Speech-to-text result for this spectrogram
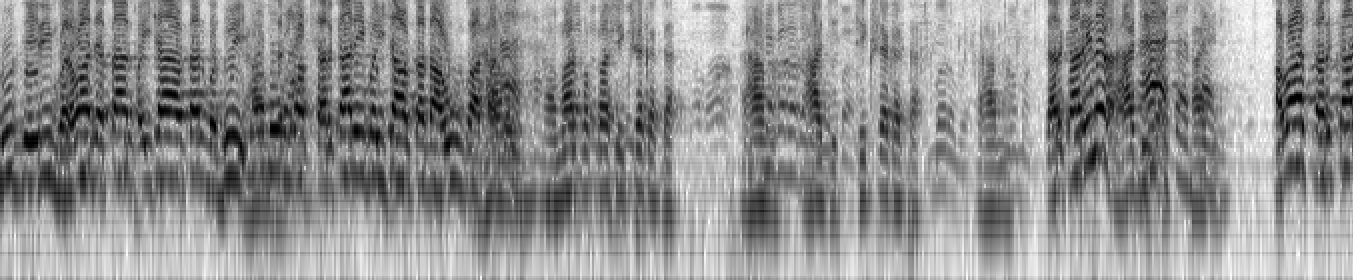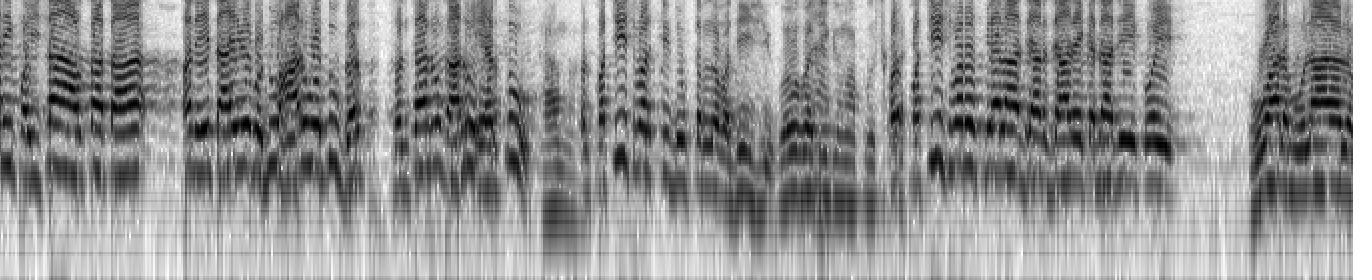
દૂધ ડેરી ભરવા જતા પૈસા આવતા ને બધુંય. બધું. સરકારી પૈસા આવતા હતા આવું ગાતા હતા. અમારા પપ્પા શિક્ષક હતા. હા હાજી શિક્ષક હતા. બરોબર. હા સરકારી ને? હાજી હાજી આવા સરકારી પૈસા આવતા હતા અને એ ટાઈમે બધું સારું હતું ઘર સંસારનું ગાડું હેરતું. પણ પચીસ વર્ષથી દુઃખ તમને વધી ગયું. બહુ વધી ગયું પણ પચીસ વર્ષ પહેલા જયારે જયારે કદાચ કોઈ ભુવાને બોલાયો ને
